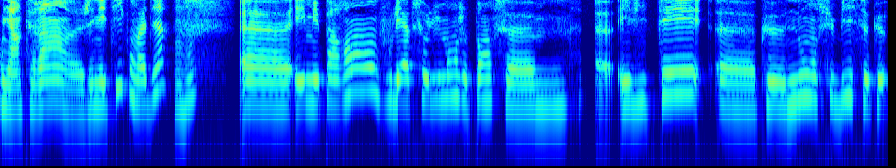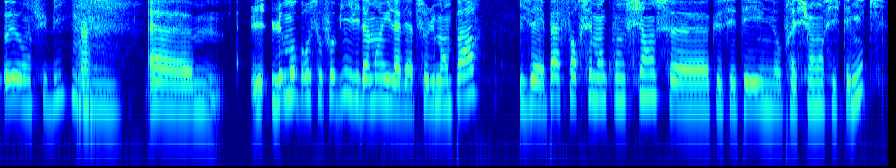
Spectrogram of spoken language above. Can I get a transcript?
il y a un terrain euh, génétique, on va dire. Mhm. Euh, et mes parents voulaient absolument, je pense, euh, euh, éviter que nous on subisse ce que eux ont subi. Le mot grossophobie, évidemment, ils l'avaient absolument pas. Ils n'avaient pas forcément conscience que c'était une oppression systémique.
